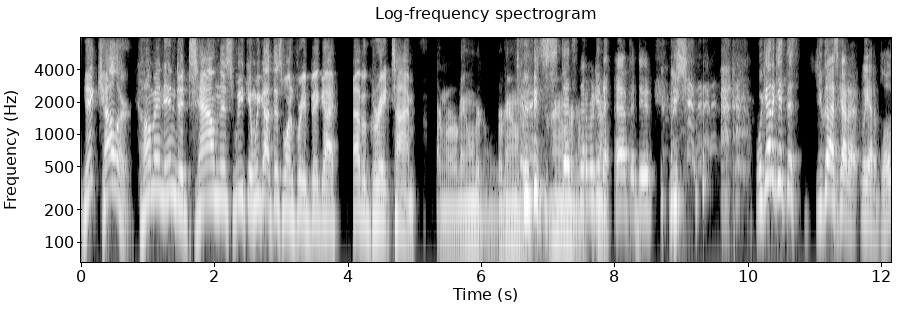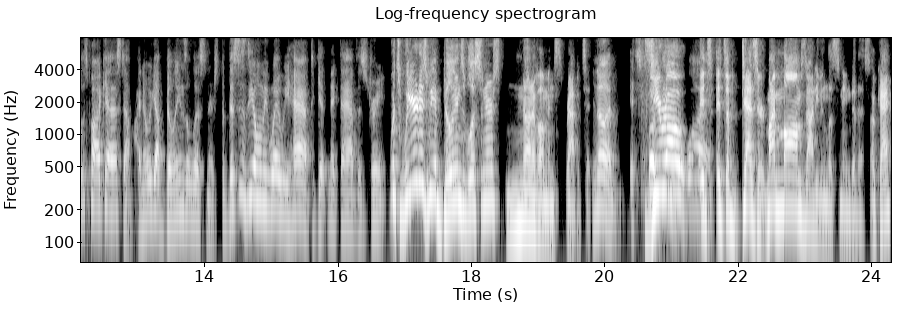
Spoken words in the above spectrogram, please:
Nick Keller coming into town this weekend. We got this one for you, big guy. Have a great time. That's never gonna happen, dude. You should. we gotta get this. You guys gotta. We gotta blow this podcast up. I know we got billions of listeners, but this is the only way we have to get Nick to have this dream. What's weird is we have billions of listeners, none of them in Rapid City. None. It's Zero. wild. It's it's a desert. My mom's not even listening to this. Okay,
